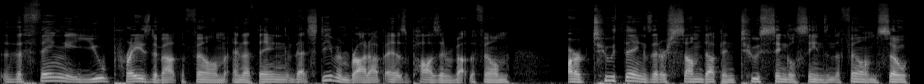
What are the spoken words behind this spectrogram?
the thing you praised about the film and the thing that Stephen brought up as a positive about the film are two things that are summed up in two single scenes in the film. So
